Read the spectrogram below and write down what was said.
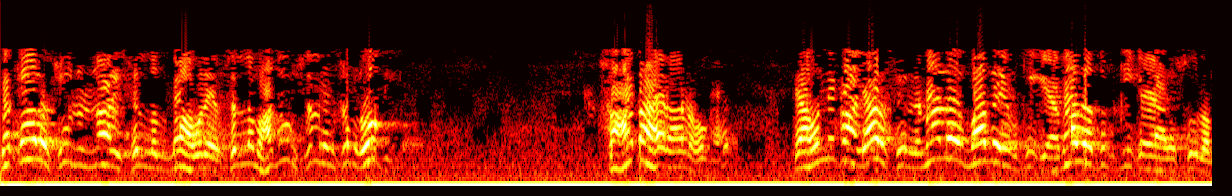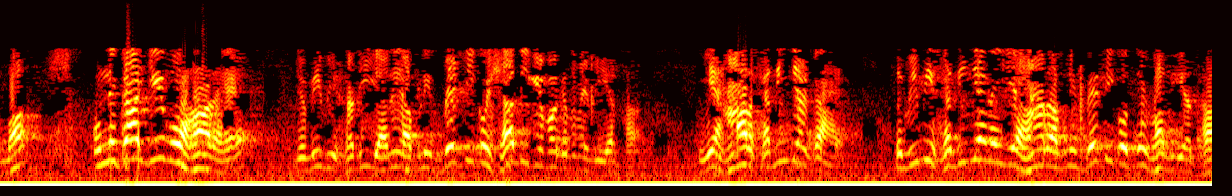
بقا رسول اللہ صلی اللہ علیہ وسلم، حضور صلی اللہ علیہ وسلم رو دیا۔ صحابہ حیران ہو گئے کیا انہوں نے کہا، یا رسول مادا وعدہ کی گیا؟ وعدہ تم کی گیا رسول اللہ؟ انہوں نے کہا، یہ وہ ہار ہے جو بی بی خدیجہ نے اپنی بیٹی کو شادی کے وقت میں دیا تھا۔ یہ ہار خدیجہ کا ہے۔ تو بی بی خدیجہ نے یہ ہار اپنی بیٹی کو تحفہ دیا تھا۔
